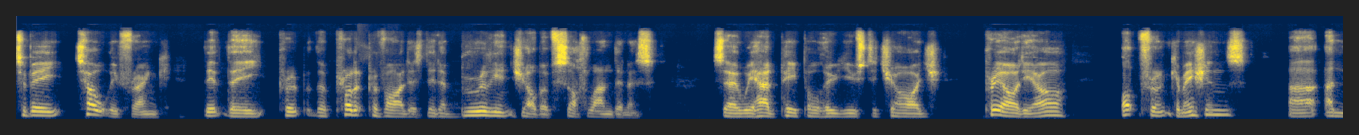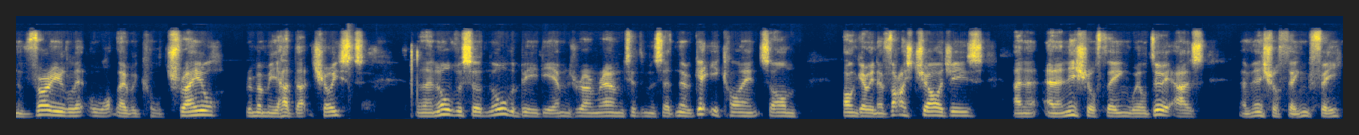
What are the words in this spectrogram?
to be totally frank, the, the, the product providers did a brilliant job of soft landing us. So we had people who used to charge pre RDR, upfront commissions, uh, and very little what they would call trail. Remember, you had that choice. And then all of a sudden, all the BDMs ran around to them and said, No, get your clients on ongoing advice charges and a, an initial thing. We'll do it as an initial thing fee.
